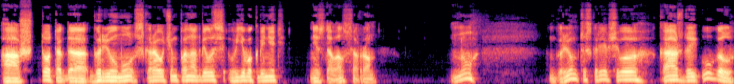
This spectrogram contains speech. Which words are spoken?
А что тогда Грюму с Краучем понадобилось в его кабинете? Не сдавался Рон. Ну, Грюм-то, скорее всего, каждый угол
